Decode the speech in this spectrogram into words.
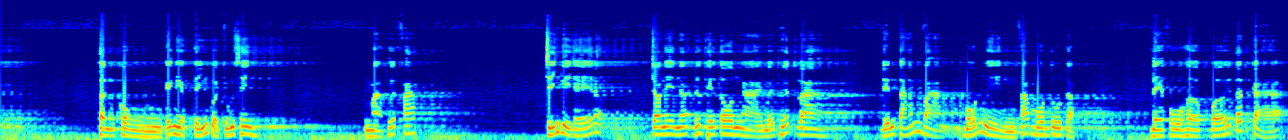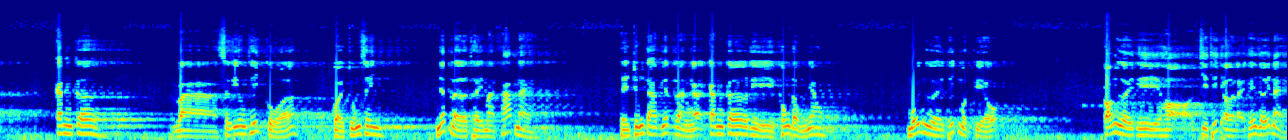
tận cùng cái nghiệp tính của chúng sinh mà thuyết pháp. Chính vì thế đó, cho nên Đức Thế Tôn ngài mới thuyết ra đến 8 vạn 4 nghìn pháp môn tu tập để phù hợp với tất cả căn cơ và sự yêu thích của của chúng sinh nhất là ở thời mạt pháp này. Thì chúng ta biết rằng à, căn cơ thì không đồng nhau. Mỗi người thích một kiểu. Có người thì họ chỉ thích ở lại thế giới này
